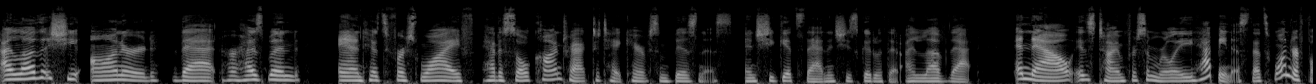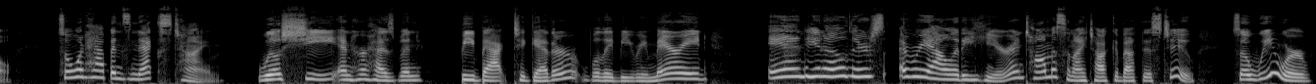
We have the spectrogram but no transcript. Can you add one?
I love that she honored that her husband and his first wife had a soul contract to take care of some business. And she gets that and she's good with it. I love that. And now it's time for some really happiness. That's wonderful. So, what happens next time? Will she and her husband be back together? Will they be remarried? And, you know, there's a reality here. And Thomas and I talk about this too. So, we were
